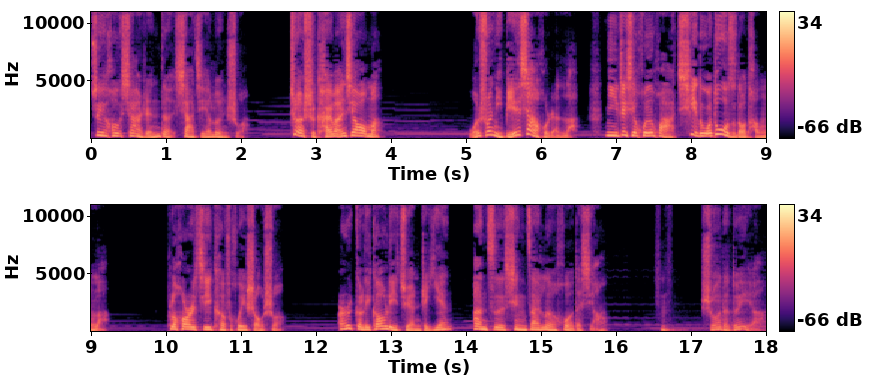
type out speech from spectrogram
最后吓人的下结论说：“这是开玩笑吗？”我说：“你别吓唬人了，你这些荤话气得我肚子都疼了。”普罗霍尔基科夫挥手说，而格里高利卷着烟，暗自幸灾乐祸地想：“哼，说的对呀。”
